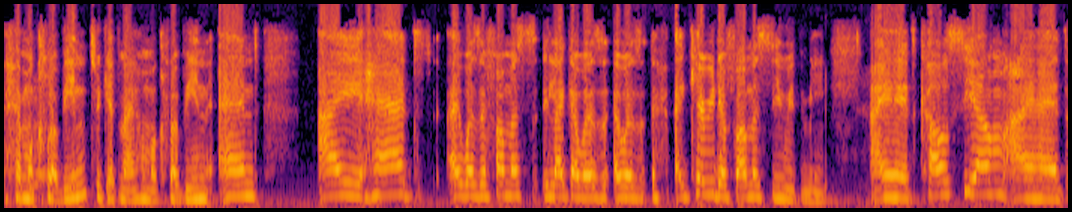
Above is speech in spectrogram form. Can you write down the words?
hemoglobin to get my hemoglobin and I had I was a pharmacy like I was I was I carried a pharmacy with me. I had calcium, I had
